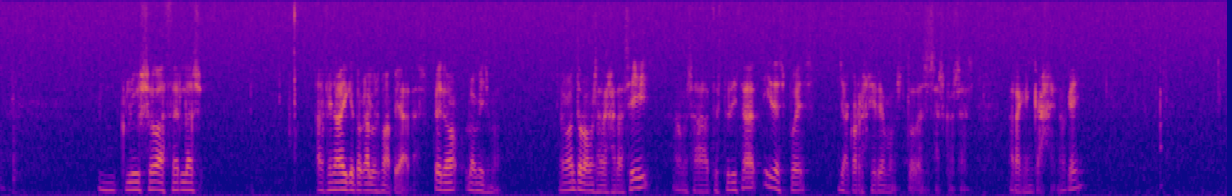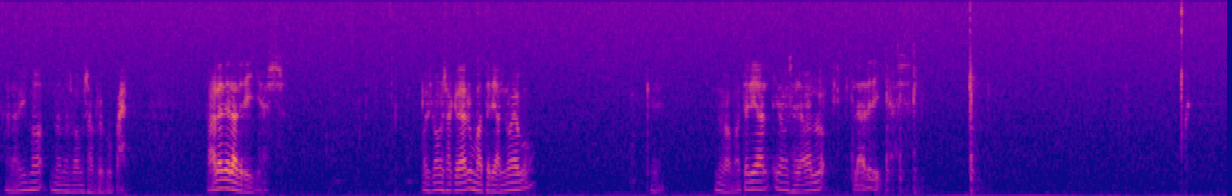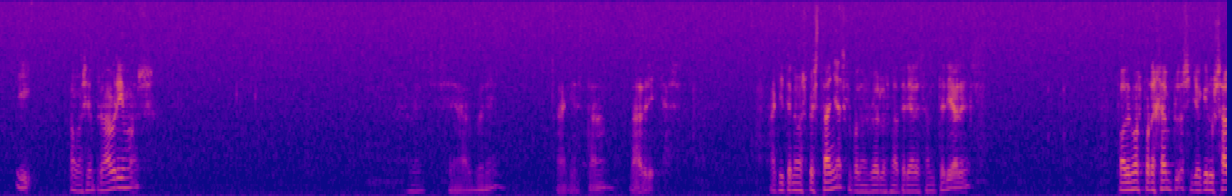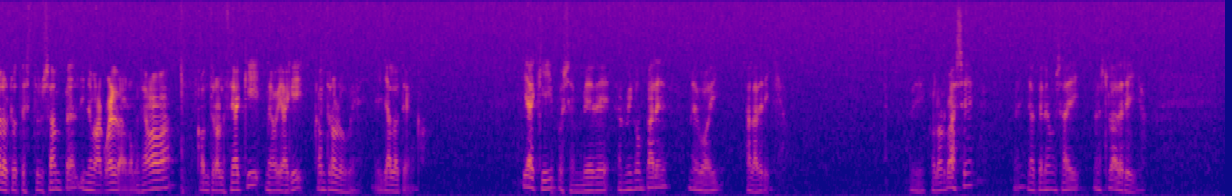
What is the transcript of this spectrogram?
Incluso hacerlas... Al final hay que tocar los mapeados. Pero lo mismo. De momento lo vamos a dejar así. Vamos a texturizar y después ya corregiremos todas esas cosas para que encajen, ¿ok? Ahora mismo no nos vamos a preocupar. Pared de ladrillos. Pues vamos a crear un material nuevo. nuevo material y vamos a llamarlo ladrillos. Y como siempre lo abrimos. A ver si se abre. Aquí está, ladrillos. Aquí tenemos pestañas que podemos ver los materiales anteriores. Podemos, por ejemplo, si yo quiero usar otro texture sample y no me acuerdo cómo se llamaba, control C aquí, me voy aquí, control V y ya lo tengo. Y aquí, pues en vez de hormigón pared, me voy a ladrillo. Color base, ¿eh? ya tenemos ahí nuestro ladrillo.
